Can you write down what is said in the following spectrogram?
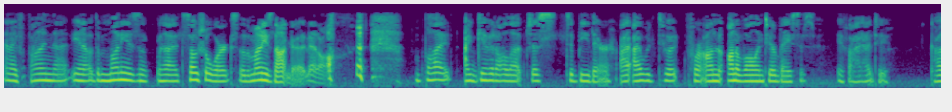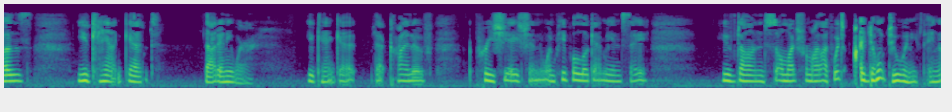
And I find that, you know, the money isn't, uh, it's social work, so the money's not good at all. but I give it all up just to be there. I, I would do it for on, on a volunteer basis if I had to. Cause you can't get that anywhere. You can't get that kind of appreciation when people look at me and say, You've done so much for my life, which I don't do anything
